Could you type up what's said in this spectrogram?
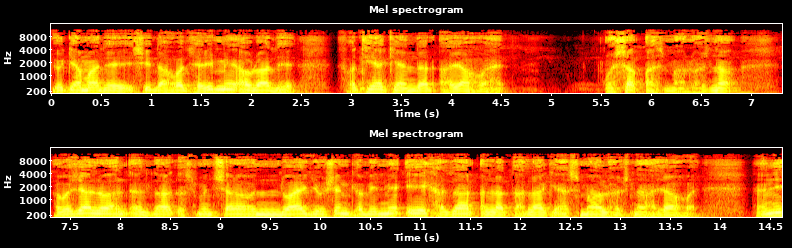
جو کہ ہمارے اسی دعوت شریف میں اوراد فتح کے اندر آیا ہوا ہے۔ وہ سب اسماء الحسنہ ویسے اللہ شرح دعائے جوشن کبیر میں ایک ہزار اللہ تعالیٰ کے اسماع الحسنہ آیا ہوا ہے۔ ہاں جی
